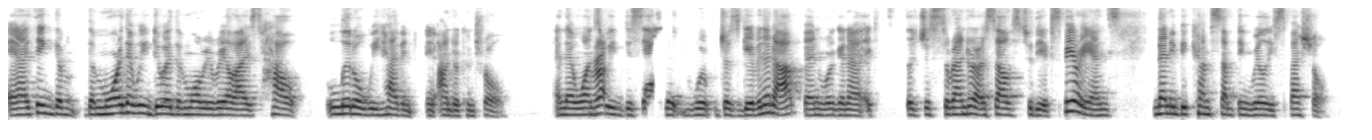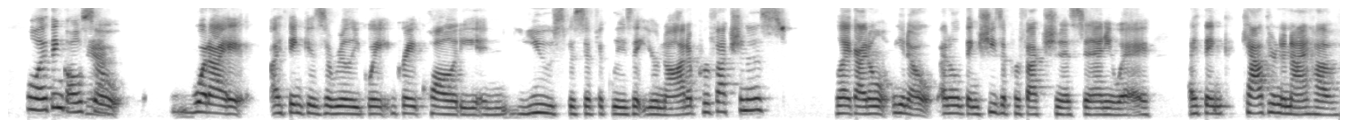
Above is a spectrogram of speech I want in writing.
And I think the the more that we do it, the more we realize how little we have in, in under control. And then once right. we decide that we're just giving it up and we're gonna just surrender ourselves to the experience, then it becomes something really special. Well, I think also yeah. what I I think is a really great great quality in you specifically is that you're not a perfectionist. Like I don't, you know, I don't think she's a perfectionist in any way. I think Catherine and I have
